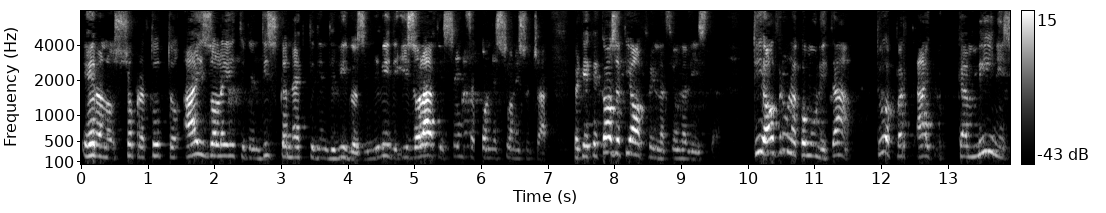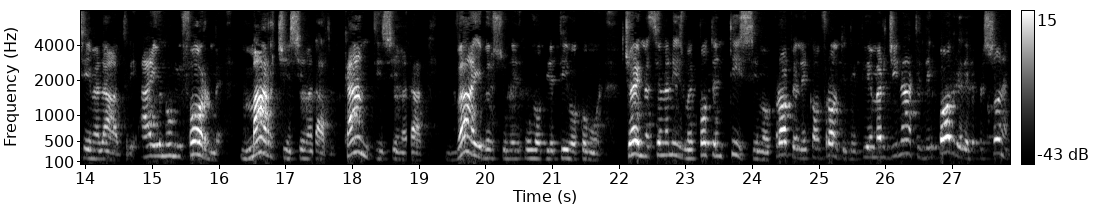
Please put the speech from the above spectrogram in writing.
erano soprattutto isolated and disconnected individuals, individui isolati senza connessioni sociali. Perché che cosa ti offre il nazionalista? Ti offre una comunità, tu hai cammini insieme ad altri, hai un uniforme, marci insieme ad altri, canti insieme ad altri, vai verso un, un obiettivo comune. Cioè il nazionalismo è potentissimo proprio nei confronti dei più emarginati, dei poveri e delle persone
